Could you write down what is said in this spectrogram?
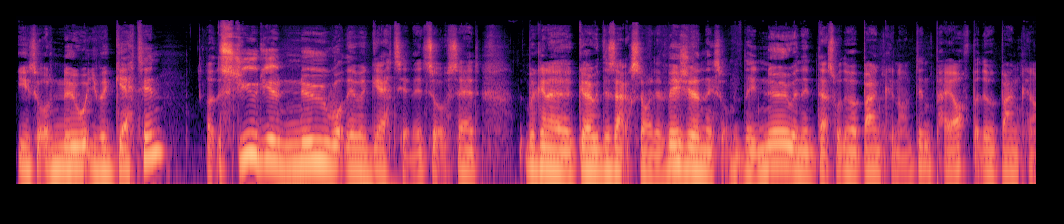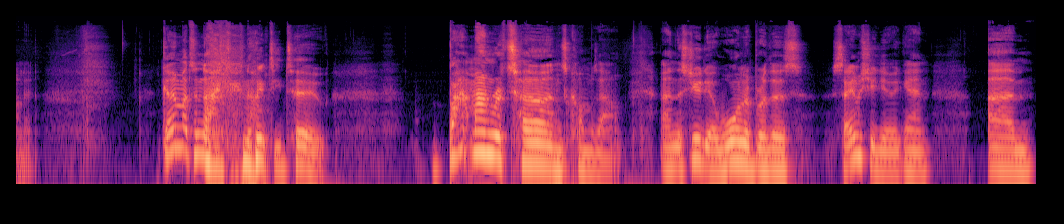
you sort of knew what you were getting. Like the studio knew what they were getting. They sort of said, "We're gonna go with the Zack Snyder vision." They sort of they knew, and they, that's what they were banking on. Didn't pay off, but they were banking on it. Going back to 1992, Batman Returns comes out, and the studio Warner Brothers, same studio again, um,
